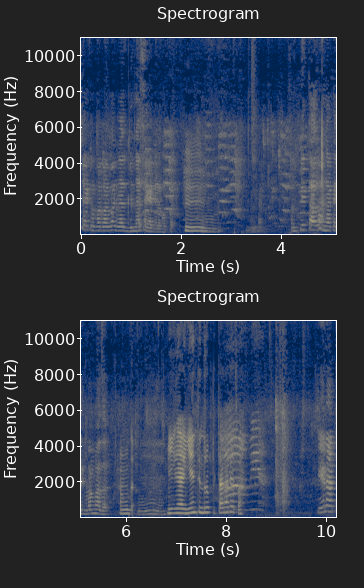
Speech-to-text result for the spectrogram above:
ಚಕ್ರ ಬರಲಾರ್ದಾಗ ಅದು ಬಿಂದಾಸಾಗಿ ಅಡ್ಡಾಡ್ಬೇಕು. ಸ್ವಲ್ಪ ಪಿತ್ತಾದ್ರೆ ಹಂಗಾಕೈತಿ ಬಿಡಮ್ಮ ಅದು. ಹೌದಾ. ಹ್ಞೂ ಈಗ ಏನು ತಿಂದ್ರು ಪಿತ್ತಾಗದೈತ ಏನಾತ?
